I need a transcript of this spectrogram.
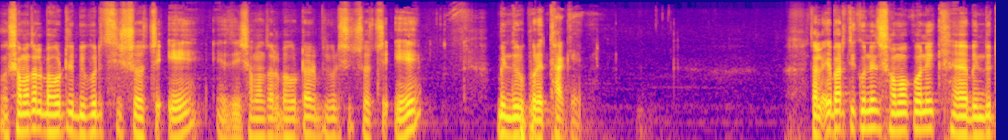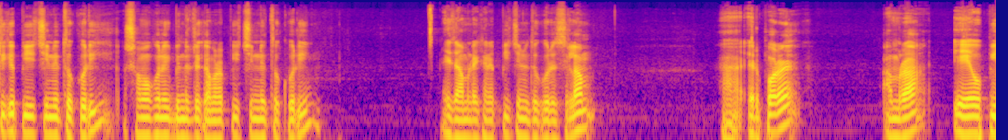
এবং সমান্তরাল বাহুটির বিপরীত শীর্ষ হচ্ছে এ। এই যে সমান্তরাল বাহুটার বিপরীত শীর্ষ হচ্ছে এ। বিন্দুর উপরে থাকে। তাহলে এবার ত্রিকোণের সমকোণিক বিন্দুটিকে পি চিহ্নিত করি। সমকোণিক বিন্দুটিকে আমরা পি চিহ্নিত করি। এই যে আমরা এখানে পি চিহ্নিত করেছিলাম। হ্যাঁ এরপরে আমরা এ ও পি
